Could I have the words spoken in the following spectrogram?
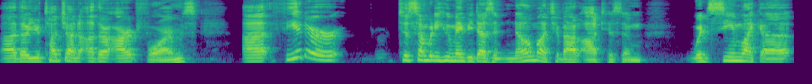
uh, though you touch on other art forms. Uh, theater, to somebody who maybe doesn't know much about autism, would seem like a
